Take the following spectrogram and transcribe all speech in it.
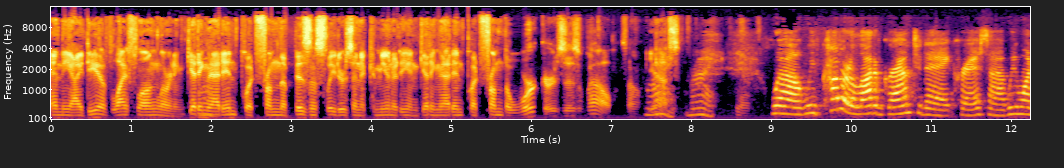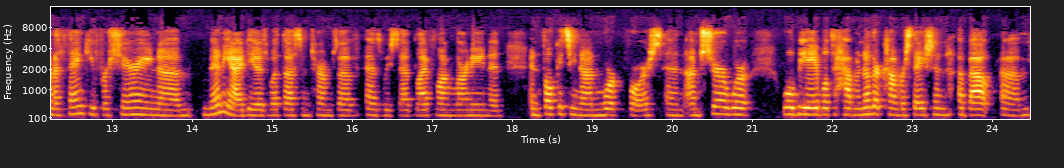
and the idea of lifelong learning, getting that input from the business leaders in a community and getting that input from the workers as well. So, right, yes. Right. Well, we've covered a lot of ground today, Chris. Uh, we want to thank you for sharing um, many ideas with us in terms of, as we said, lifelong learning and, and focusing on workforce. And I'm sure we're, we'll be able to have another conversation about um,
